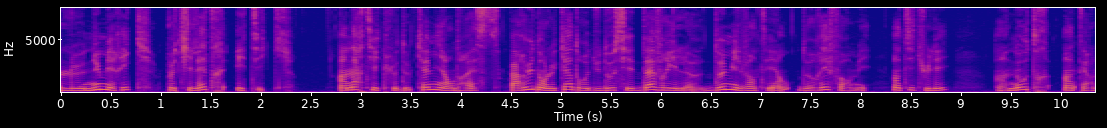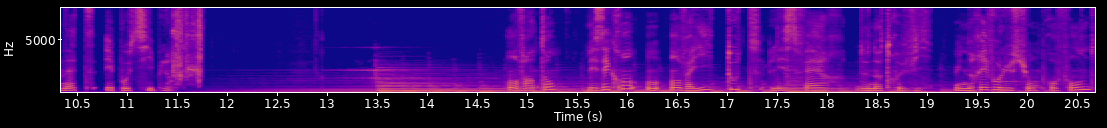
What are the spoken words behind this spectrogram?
Le numérique peut-il être éthique? Un article de Camille Andrès paru dans le cadre du dossier d'avril 2021 de Réformer, intitulé Un autre Internet est possible. En 20 ans, les écrans ont envahi toutes les sphères de notre vie, une révolution profonde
